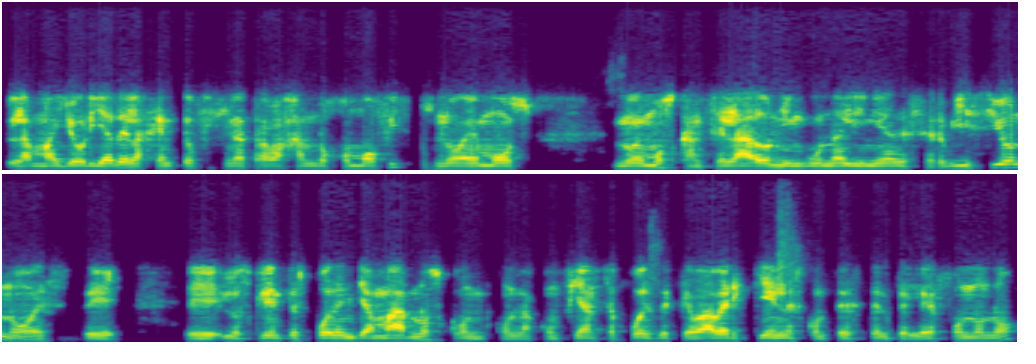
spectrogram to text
la mayoría de la gente de oficina trabajando home office, pues no hemos, no hemos cancelado ninguna línea de servicio, ¿no? Este, los clientes pueden llamarnos con, con, la confianza, pues, de que va a haber quien les conteste el teléfono, ¿no?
